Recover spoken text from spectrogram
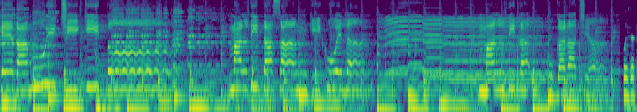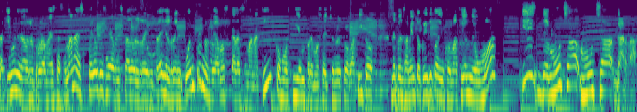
Queda muy chiquito. Maldita sanguijuela, maldita cucaracha, Pues hasta aquí hemos llegado en el programa de esta semana. Espero que os haya gustado el reentré y el reencuentro nos veamos cada semana aquí, como siempre hemos hecho, nuestro ratito de pensamiento crítico, de información, de humor y de mucha, mucha garra.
